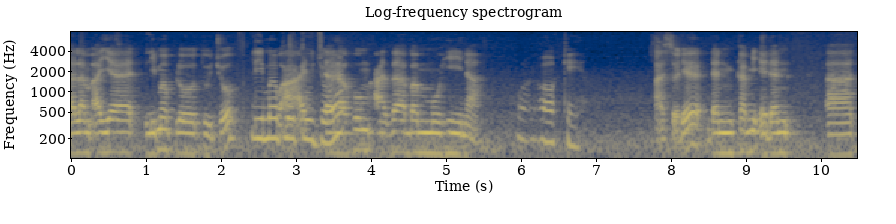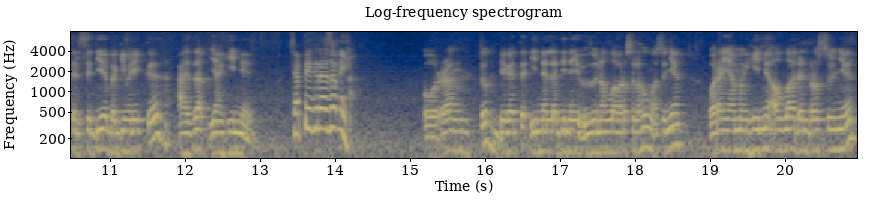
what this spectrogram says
dalam ayat 57 57 ya. Lahum azabam muhina. Okey. Maksud dia dan kami eh, dan uh, tersedia bagi mereka azab yang hina. Siapa yang kena azab ni? Orang tu dia kata innal ladina yu'zunallaha wa rasulahu maksudnya orang yang menghina Allah dan rasulnya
